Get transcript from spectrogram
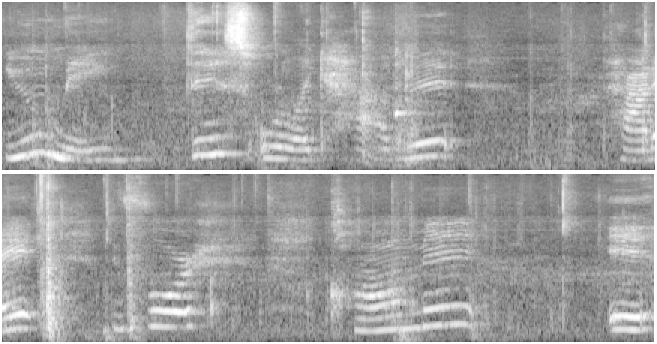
you made this or like have it, had it before, comment if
